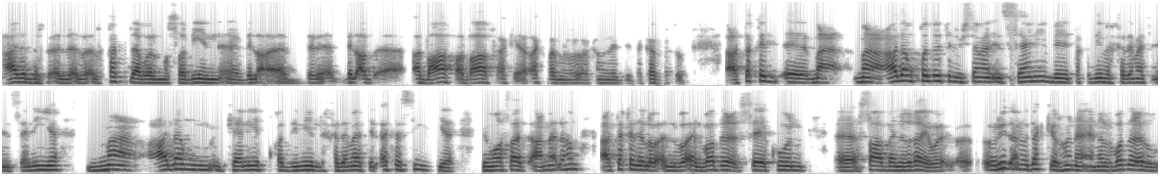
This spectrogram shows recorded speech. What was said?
عدد ال- ال- القتلى والمصابين آه، بال- بالاضعاف اضعاف أكبر من الرقم الذي ذكرته. أعتقد آه، مع مع عدم قدرة المجتمع الإنساني بتقديم الخدمات الإنسانية مع عدم إمكانية مقدمي الخدمات الأساسية بمواصلة أعمالهم، أعتقد ال- ال- الوضع سيكون آه، صعبا للغاية. أريد أن أذكر هنا أن الوضع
